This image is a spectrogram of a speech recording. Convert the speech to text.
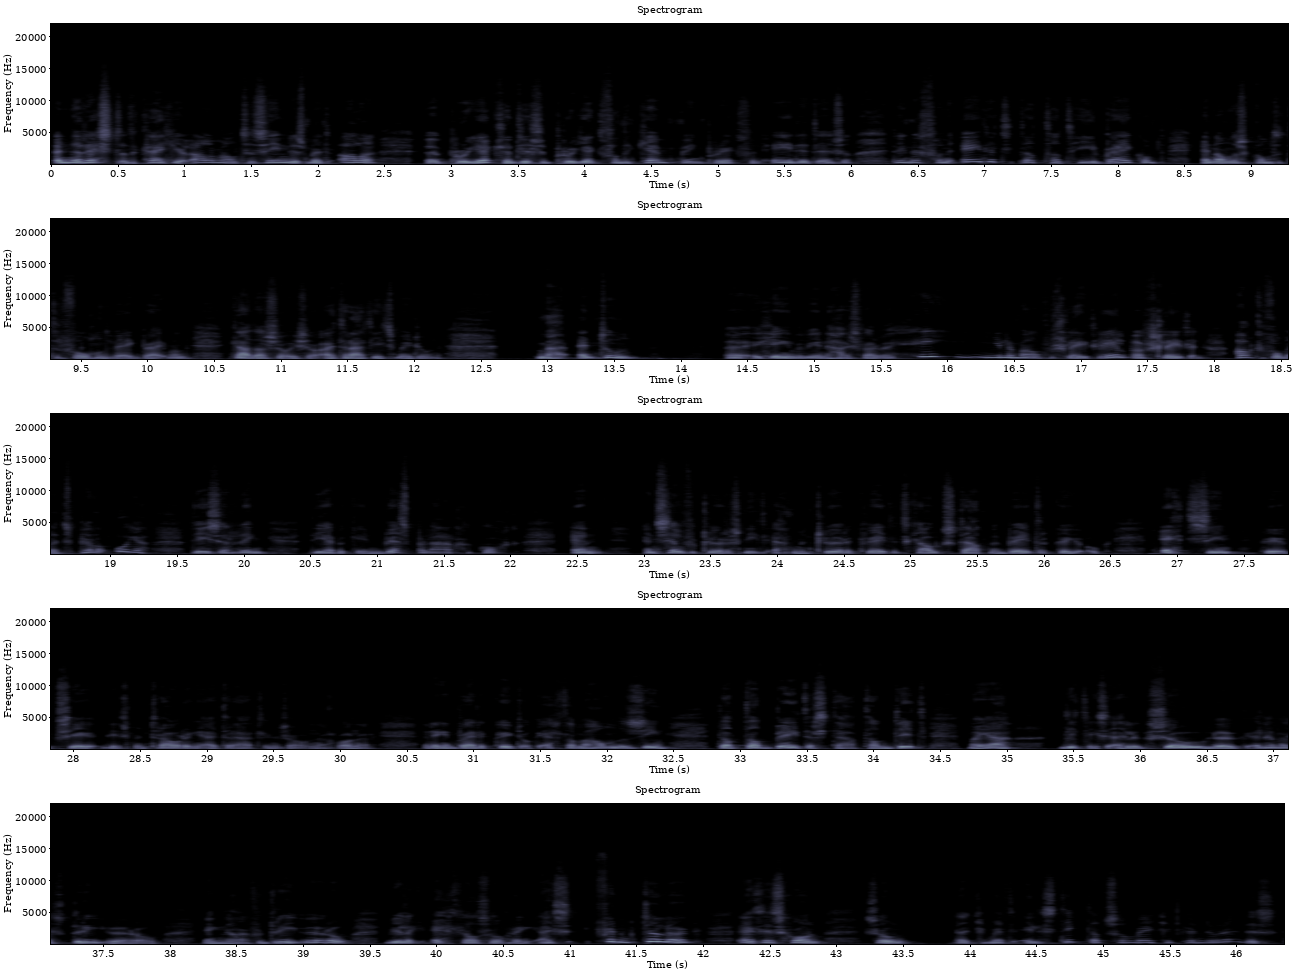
en de rest, dat krijg je allemaal te zien. Dus met alle uh, projecten, dus het project van de camping, project van Edith en zo. Ik denk dat van Edith dat dat hierbij komt. En anders komt het er volgende week bij. Want ik ga daar sowieso uiteraard iets mee doen. Maar, en toen uh, gingen we weer naar huis. Waren we helemaal versleten, helemaal versleten. Auto vol met spullen. Oh ja, deze ring, die heb ik in Westpelaar gekocht. En, en zilverkleur is niet echt mijn kleur. Ik weet het, goud staat me beter. Kun je ook echt zien. Kun je ook zien, dit is mijn trouwring uiteraard en zo. En gewoon een ring erbij. Dan kun je het ook echt aan mijn handen zien. Dat dat beter staat dan dit. Maar ja, dit is eigenlijk zo leuk. En hij was 3 euro. Ik denk, nou, voor 3 euro wil ik echt wel zo'n ring. Hij is, ik vind hem te leuk. Het is gewoon zo'n dat je met elastiek dat zo'n beetje kunt doen. Dus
